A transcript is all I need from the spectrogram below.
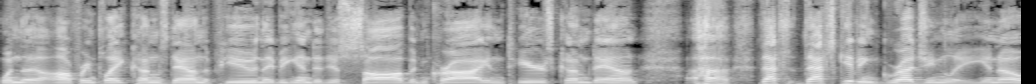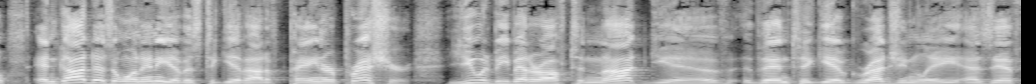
when the offering plate comes down the pew and they begin to just sob and cry and tears come down? Uh, that's that's giving grudgingly, you know. And God doesn't want any of us to give out of pain or pressure. You would be better off to not give than to give grudgingly, as if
